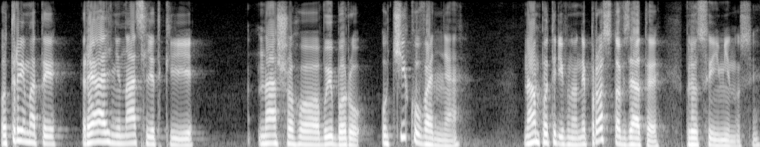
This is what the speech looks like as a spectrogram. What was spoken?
отримати реальні наслідки нашого вибору очікування, нам потрібно не просто взяти плюси і мінуси,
